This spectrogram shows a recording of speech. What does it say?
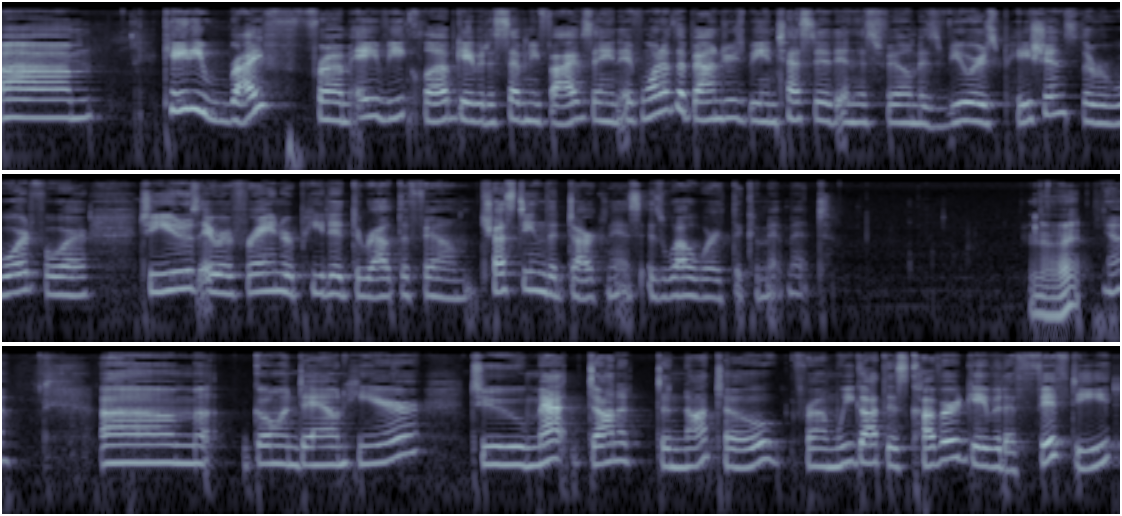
yeah. um katie rife from av club gave it a 75 saying if one of the boundaries being tested in this film is viewers patience the reward for to use a refrain repeated throughout the film trusting the darkness is well worth the commitment. All right. Yeah um, going down here to Matt Donato from We Got This Covered gave it a 50,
